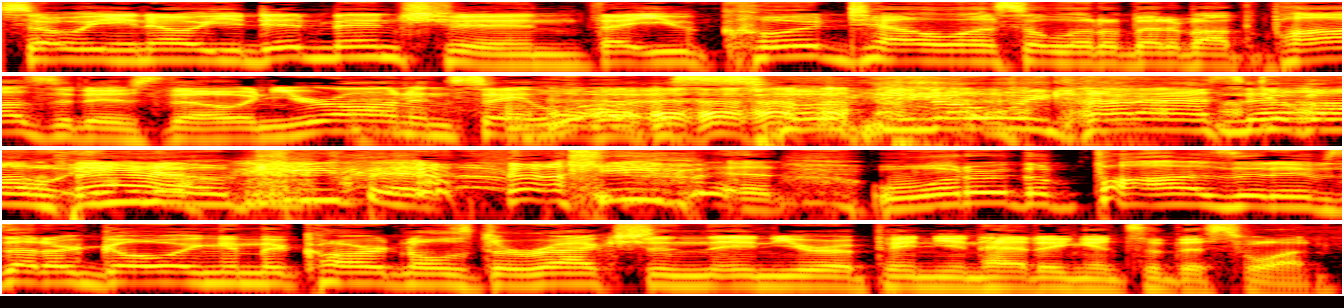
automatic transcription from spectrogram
So, you know, you did mention that you could tell us a little bit about the positives, though, and you're on in St. Louis. so, you know, we got to ask no, about that. You know, keep it. Keep it. what are the positives that are going in the Cardinals' direction, in your opinion, heading into this one?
